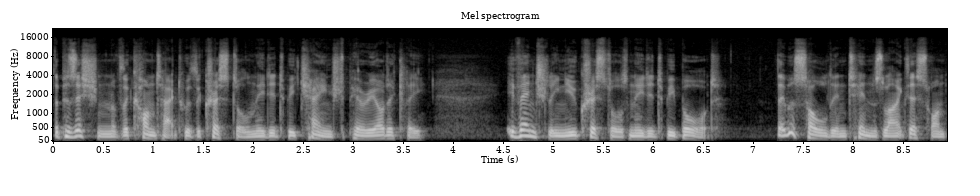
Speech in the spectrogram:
The position of the contact with the crystal needed to be changed periodically. Eventually, new crystals needed to be bought. They were sold in tins like this one,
